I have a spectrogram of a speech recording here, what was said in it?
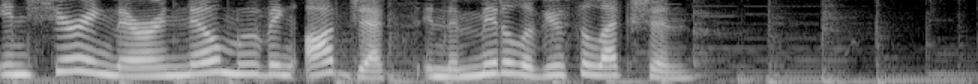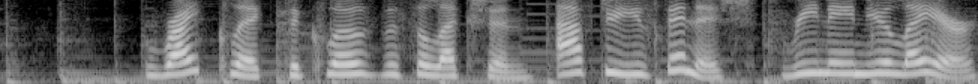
ensuring there are no moving objects in the middle of your selection. Right-click to close the selection. After you finish, rename your layer.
